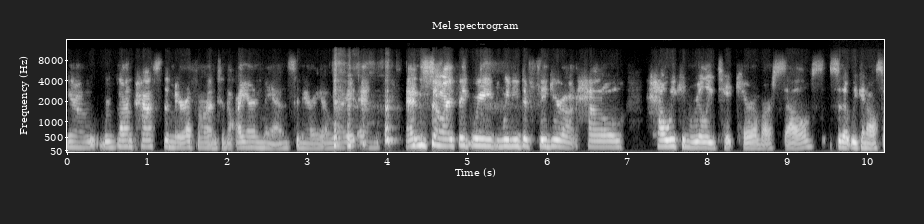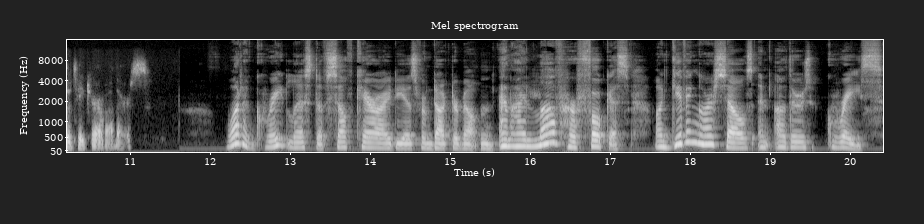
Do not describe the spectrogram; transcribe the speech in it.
you know we've gone past the marathon to the iron man scenario right? And and so i think we we need to figure out how how we can really take care of ourselves so that we can also take care of others what a great list of self care ideas from Dr. Melton, and I love her focus on giving ourselves and others grace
